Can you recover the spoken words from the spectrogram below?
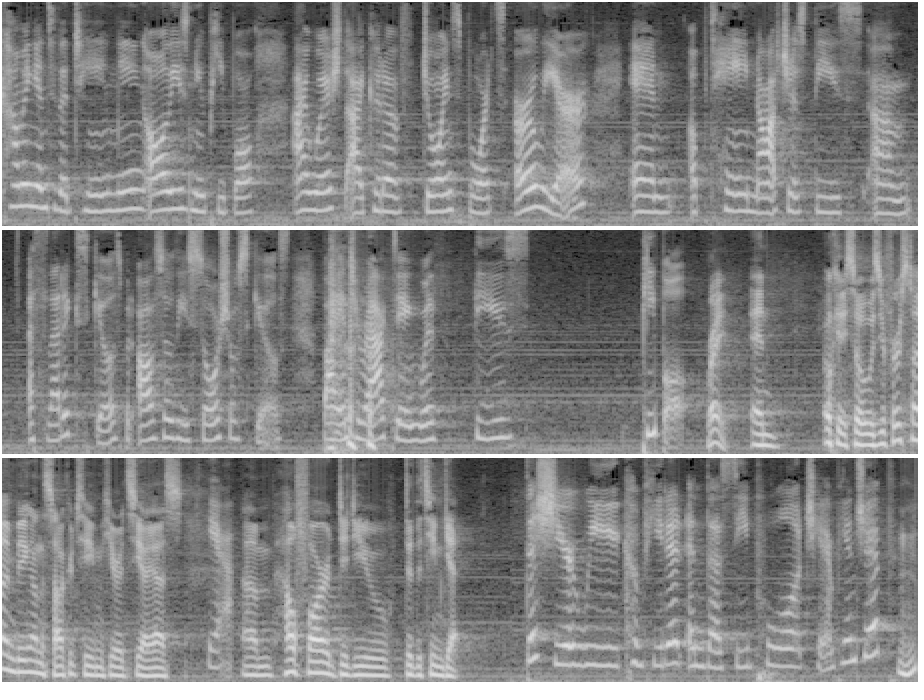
coming into the team, meeting all these new people, I wish that I could have joined sports earlier and obtained not just these um, athletic skills, but also these social skills by interacting with these people. Right. And okay, so it was your first time being on the soccer team here at CIS. Yeah. Um, how far did you did the team get? This year we competed in the C Pool Championship. Mm-hmm.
